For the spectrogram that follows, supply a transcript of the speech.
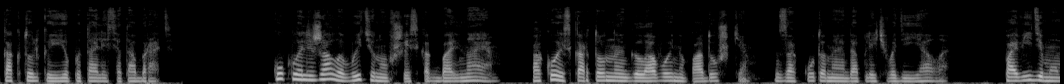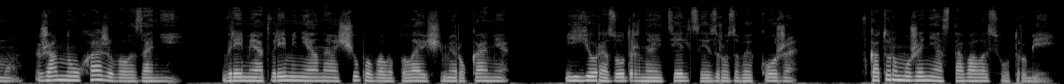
как только ее пытались отобрать. Кукла лежала, вытянувшись, как больная, покоясь картонной головой на подушке, закутанная до плеч в одеяло. По-видимому, Жанна ухаживала за ней. Время от времени она ощупывала пылающими руками ее разодранное тельце из розовой кожи, в котором уже не оставалось утрубей.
